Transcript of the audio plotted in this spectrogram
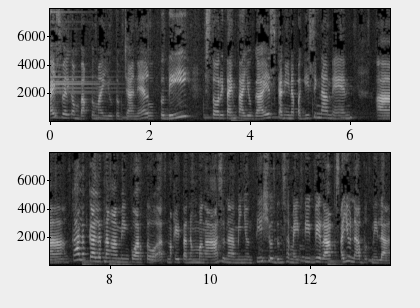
guys! Welcome back to my YouTube channel. So, today, story time tayo guys. Kanina pagising namin, uh, kalat-kalat ng aming kwarto at nakita ng mga aso namin yung tissue dun sa may TV racks. Ayun, naabot nila.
